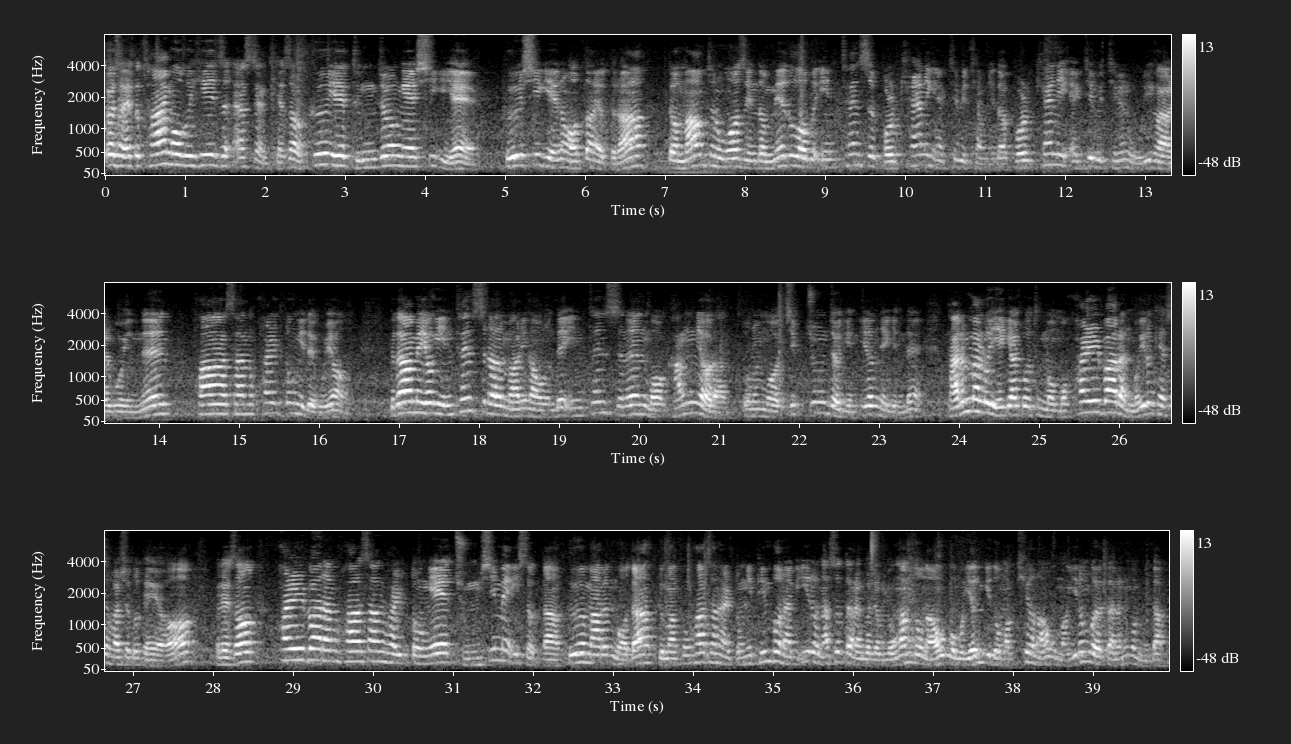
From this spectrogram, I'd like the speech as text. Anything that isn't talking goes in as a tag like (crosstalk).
그래서 at the time of his ascent, 그래서 그의 등정의 시기에 그 시기에는 어떠하였더라? The mountain was in the middle of intense volcanic activity 합니다. volcanic activity는 우리가 알고 있는 화산 활동이 되고요. 그 다음에 여기 intense라는 말이 나오는데 intense는 뭐 강렬한 또는 뭐 집중적인 이런 얘기인데 다른 말로 얘기할 것 같으면 뭐, 뭐 활발한 뭐 이렇게 해석하셔도 돼요. 그래서 활발한 화산 활동의 중심에 있었다. 그 말은 뭐다? 그만큼 화산 활동이 빈번하게 일어났었다는 거죠. 용암도 나오고 뭐 연기도 막 튀어나오고 막 이런 거였다는 겁니다.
